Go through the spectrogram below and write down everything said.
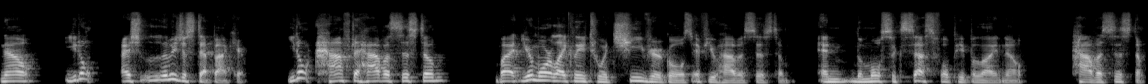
now you don't I should, let me just step back here you don't have to have a system but you're more likely to achieve your goals if you have a system and the most successful people i know have a system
